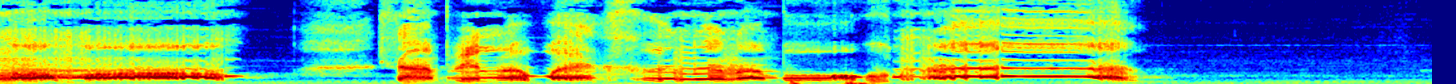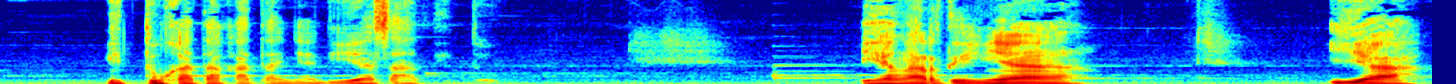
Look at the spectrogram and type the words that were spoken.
ngomong tapi lepas na bukna. Itu kata-katanya dia saat itu. Yang artinya, iya,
